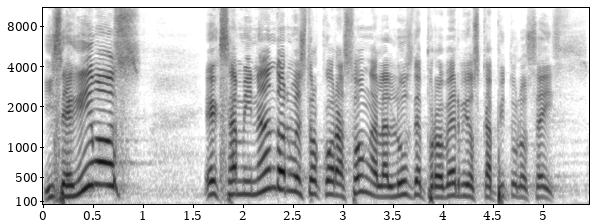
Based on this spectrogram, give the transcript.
Y seguimos examinando nuestro corazón a la luz de Proverbios capítulo 6.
